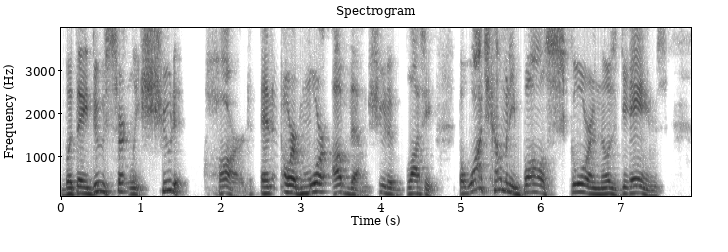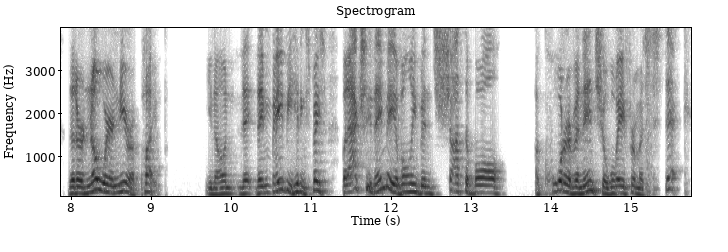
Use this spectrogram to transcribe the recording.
but they do certainly shoot it hard and or more of them shoot it velocity. But watch how many balls score in those games that are nowhere near a pipe. You know, they, they may be hitting space, but actually they may have only been shot the ball a quarter of an inch away from a stick,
